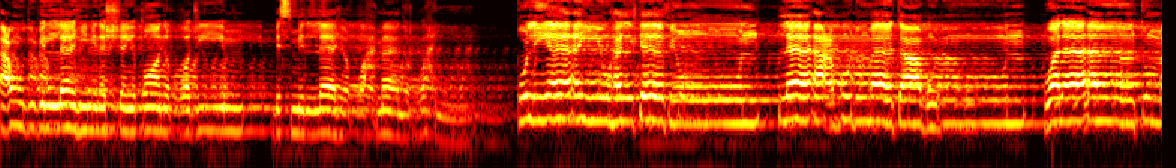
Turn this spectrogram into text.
أعوذ بالله من الشيطان الرجيم. بسم الله الرحمن الرحيم. قل يا أيها الكافرون لا أعبد ما تعبدون ولا أنتم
